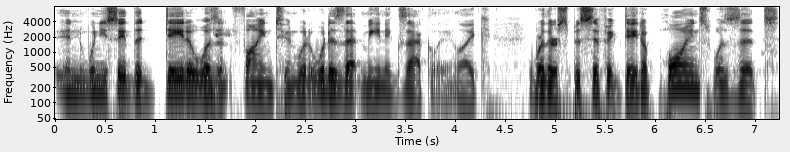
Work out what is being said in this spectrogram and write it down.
And when you say the data wasn't fine tuned, what, what does that mean exactly? Like, were there specific data points? Was it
